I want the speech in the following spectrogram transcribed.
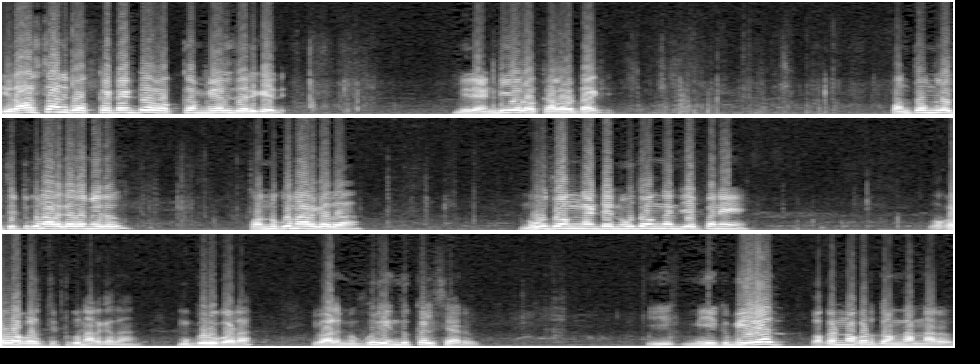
ఈ రాష్ట్రానికి ఒక్కటంటే ఒక్క మేలు జరిగేది. మీరు ఎన్డీఏలో కలవటానికి. పంతొమ్మిదిలో తిట్టుకున్నారు కదా మీరు? తన్నుకున్నారు కదా? నువ్వు దొంగ అంటే నువ్వు దొంగ అని చెప్పని ఒకళ్ళు ఒకళ్ళు తిట్టుకున్నారు కదా ముగ్గురు కూడా. ఇవాళ ముగ్గురు ఎందుకు కలిశారు? ఈ మీకు మీరే ఒకరినొకరు దొంగ అన్నారు.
